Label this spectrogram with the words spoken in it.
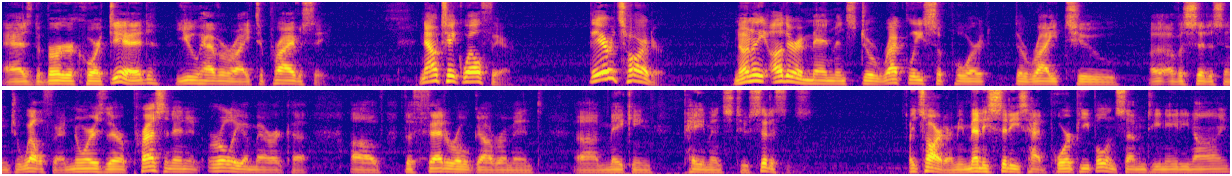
as the Burger Court did, you have a right to privacy. Now take welfare. There it's harder. None of the other amendments directly support the right to uh, of a citizen to welfare, nor is there a precedent in early America of the federal government uh, making payments to citizens it's harder. I mean, many cities had poor people in 1789,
